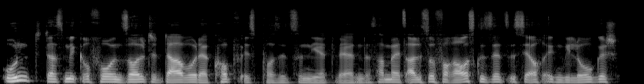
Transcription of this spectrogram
Und das Mikrofon sollte da, wo der Kopf ist, positioniert werden. Das haben wir jetzt alles so vorausgesetzt, ist ja auch irgendwie logisch.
